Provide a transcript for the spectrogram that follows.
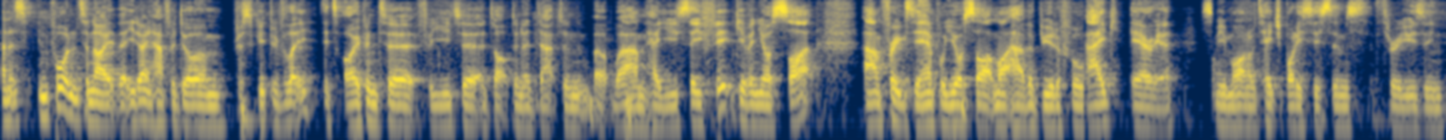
And it's important to note that you don't have to do them prescriptively. It's open to for you to adopt and adapt and uh, um, how you see fit, given your site. Um, for example, your site might have a beautiful ag area you might not teach body systems through using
